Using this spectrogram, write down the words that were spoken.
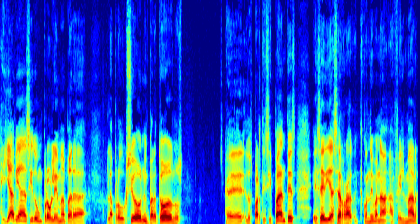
Y ya había sido un problema para la producción y para todos los eh, los participantes. Ese día se ra- cuando iban a, a filmar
